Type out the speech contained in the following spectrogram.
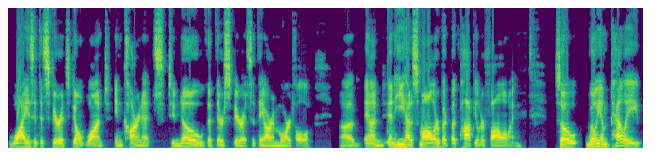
why is it that spirits don't want incarnates to know that they're spirits, that they are immortal? Uh, and and he had a smaller but but popular following. So William Pelley,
